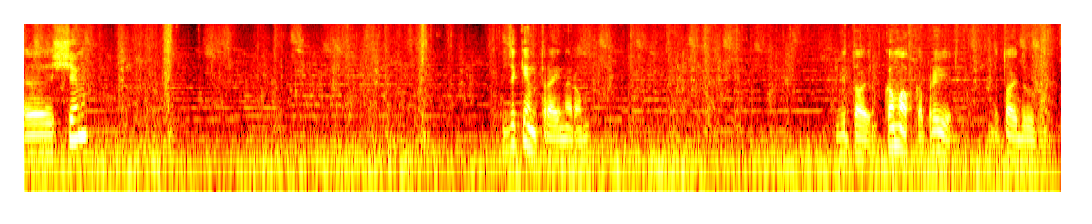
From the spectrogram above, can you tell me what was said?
Е, з чим? З яким трейнером? Вітаю. Камавка, привіт. Вітаю, друже.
